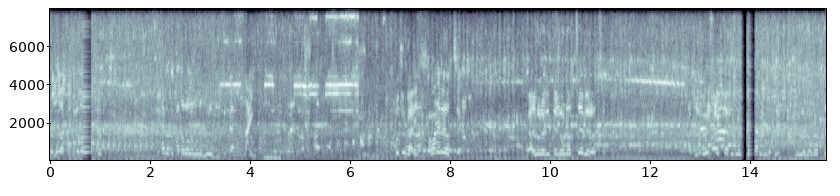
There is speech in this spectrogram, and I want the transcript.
চলে এখানে তো কথা বলার মতো পরিস্থিতি তেমন নাই। প্রচুর গাড়ি। সমানে বেরোচ্ছে। গাড়িগুলো নিচে লোড হচ্ছে, বেরোচ্ছে। আর ওই সাইডটাতে যে গাড়িগুলো লোড হচ্ছে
